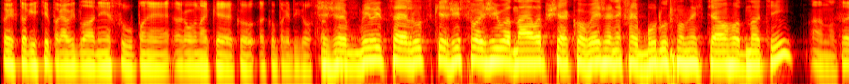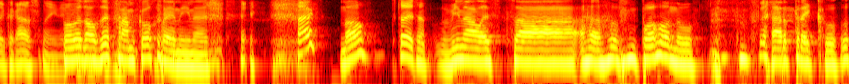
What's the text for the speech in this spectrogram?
pre ktorých tie pravidlá nie sú úplne rovnaké ako, ako pre tých ostatných. Čiže milica je ľudské, ži svoj život najlepšie ako vieš a nechaj budúcnosť, nech ťa ohodnotí. Áno, to je krásne. inak. Povedal Zefram Kochlen ináč. Fakt? No, Kto je to? vynálezca eh, pohonu v Star Treku.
